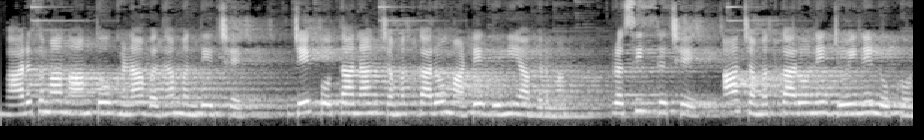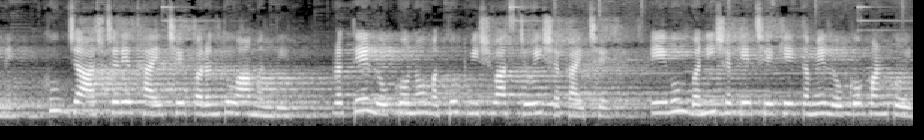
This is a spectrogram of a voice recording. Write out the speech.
ભારતમાં આમ તો ઘણા બધા મંદિર છે, જે પોતાના ચમત્કારો માટે દુનિયાભરમાં પ્રસિદ્ધ છે. આ ચમત્કારોને જોઈને લોકોને ખૂબ જ આશ્ચર્ય થાય છે, પરંતુ આ મંદિર પ્રત્યે લોકોનો અતૂટ વિશ્વાસ જોઈ શકાય છે. એવું બની શકે છે કે તમે લોકો પણ કોઈ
